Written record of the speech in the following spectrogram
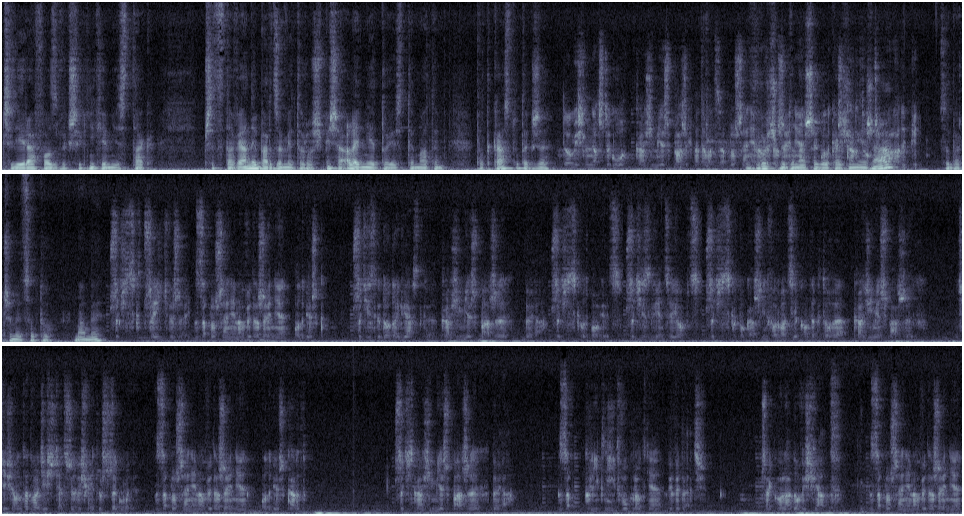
Czyli Rafał z wykrzyknikiem jest tak przedstawiany, bardzo mnie to rozśmiesza, ale nie to jest tematem podcastu, także Wróćmy do naszego Kazimierza. zobaczymy co tu mamy. Przycisk przejdź wyżej. Zaproszenie na wydarzenie. Odbierz. Przycisk dodaj gwiazdkę. Kazimierz Parzych. Byra. Przycisk odpowiedz. Przycisk więcej opcji. Przycisk pokaż informacje kontaktowe. Kazimierz Parzych. 10.23 wyświetl szczegóły. Zaproszenie na wydarzenie. Odbierz kart. Przycisk Kazimierz Parzych. Byra. Za... Kliknij dwukrotnie. Czekoladowy świat. Zaproszenie na wydarzenie.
